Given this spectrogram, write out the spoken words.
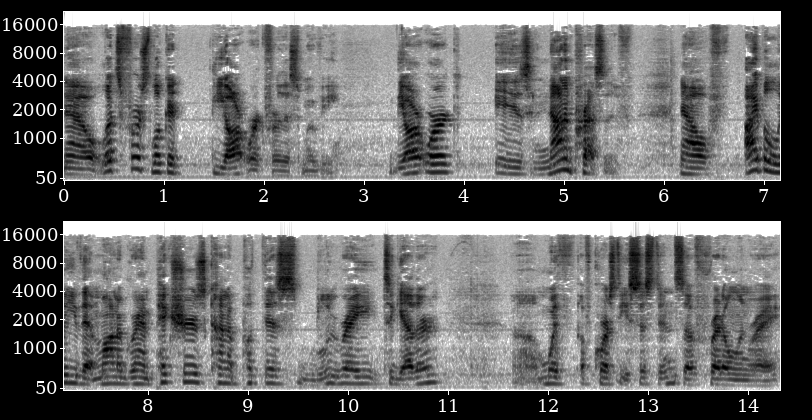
Now, let's first look at the artwork for this movie. The artwork is not impressive. Now, I believe that Monogram Pictures kind of put this Blu-ray together um, with, of course, the assistance of Fred Olen Ray.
